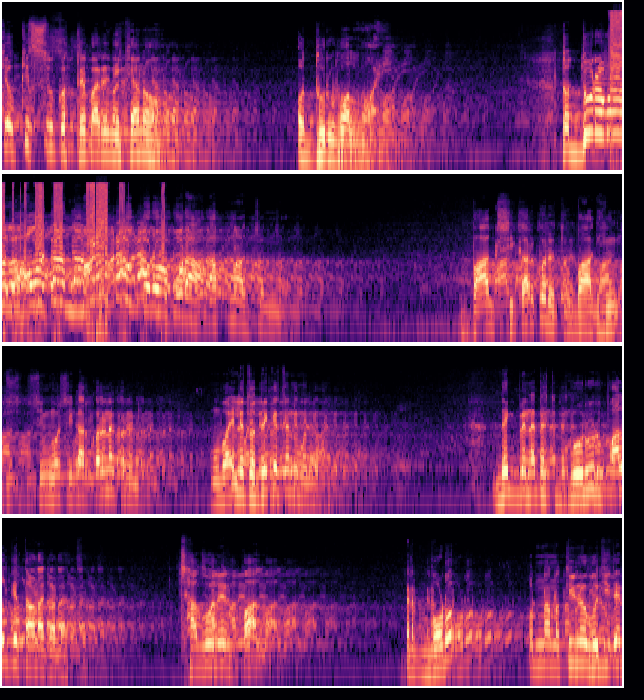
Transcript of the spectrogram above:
কেউ কিচ্ছু করতে পারেনি কেন? ও দুর্বল নয়। তো দুর্বল হওয়াটা মারাত্মক বড় অপরাধ আপনার জন্য। বাঘ শিকার করে তো, বাঘ সিংহ শিকার করে না করেনি মোবাইলে তো দেখেছেন মনে হয়। দেখবেন একটা গরুর পালকে তাড়া কাটাচ্ছে। ছাগলের পাল, একটা বড়, অন্যান্য তৃণভোজীদের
